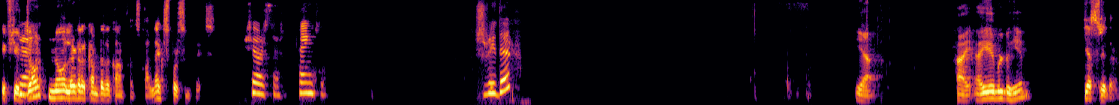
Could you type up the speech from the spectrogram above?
If you Right. don't know, let her come to the conference call. Next person, please. sure, sir. Thank you. Sridhar. Yeah. Hi, are you able to hear? Yes, Sridhar.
